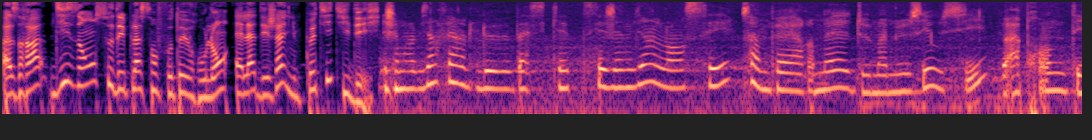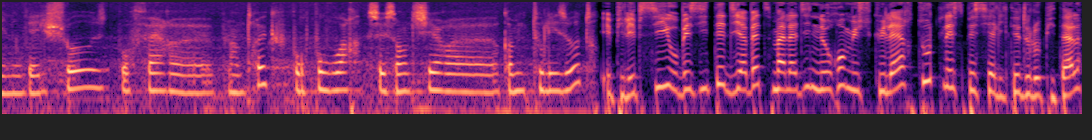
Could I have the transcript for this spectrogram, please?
Azra, 10 ans, se déplace en fauteuil roulant. Elle a déjà une petite idée. J'aimerais bien faire le basket, que j'aime bien lancer. Ça me permet de m'amuser aussi, apprendre des nouvelles choses pour faire euh, plein de trucs, pour pouvoir se sentir euh, comme tous les autres. Épilepsie, obésité, diabète, maladie neuromusculaires, toutes les spécialités de l'hôpital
